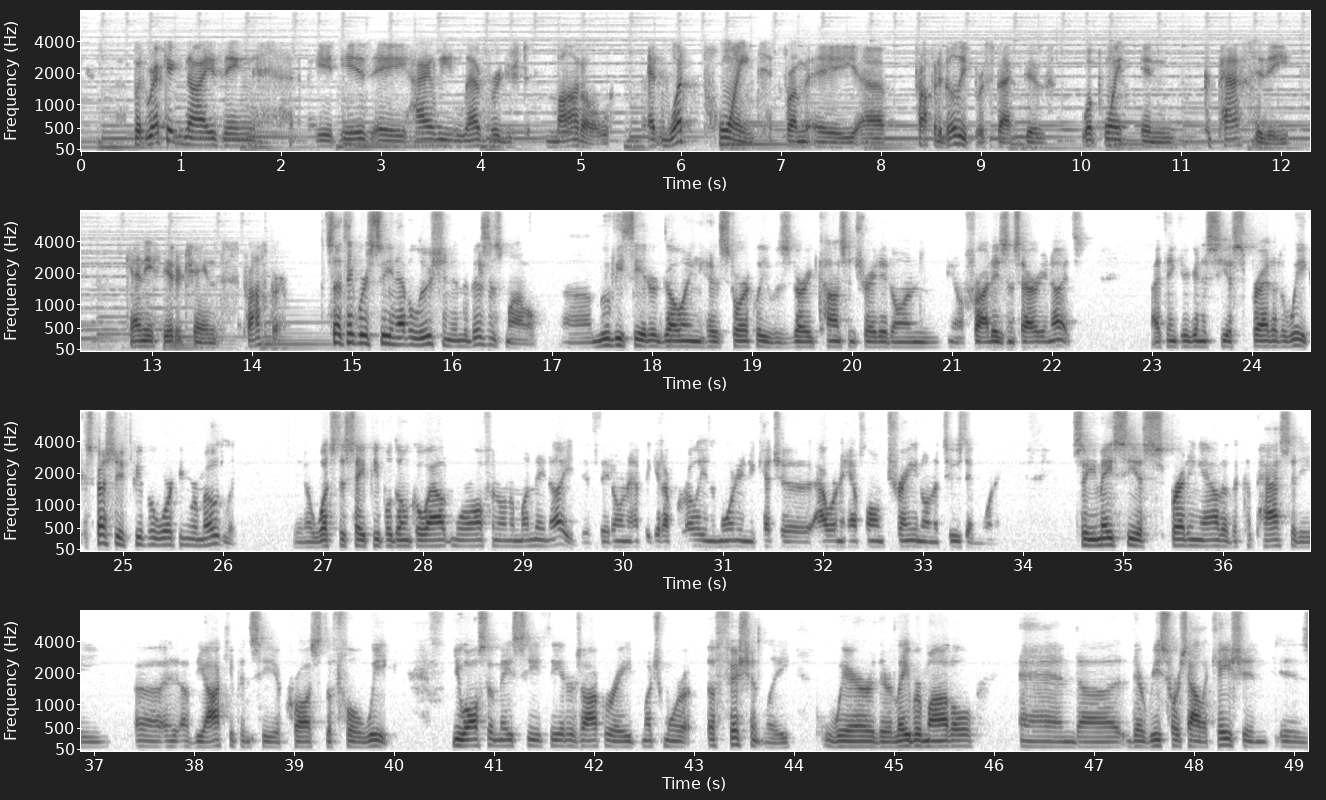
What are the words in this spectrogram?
But recognizing it is a highly leveraged model, at what point, from a uh, profitability perspective, what point in capacity can these theater chains prosper? So I think we're seeing evolution in the business model. Uh, movie theater going historically was very concentrated on you know Fridays and Saturday nights. I think you're going to see a spread of the week, especially if people are working remotely. You know, what's to say people don't go out more often on a Monday night if they don't have to get up early in the morning to catch a hour and a half long train on a Tuesday morning. So you may see a spreading out of the capacity uh, of the occupancy across the full week. You also may see theaters operate much more efficiently, where their labor model and uh, their resource allocation is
